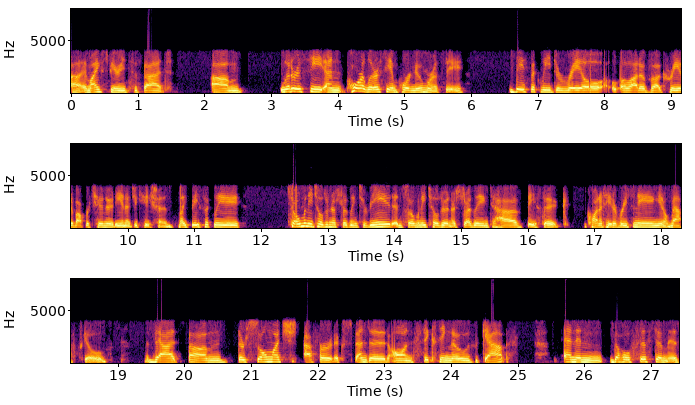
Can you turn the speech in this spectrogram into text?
uh, in my experience, is that um, literacy and poor literacy and poor numeracy basically derail a lot of uh, creative opportunity in education. Like basically, so many children are struggling to read, and so many children are struggling to have basic quantitative reasoning, you know, math skills that um, there's so much effort expended on fixing those gaps. And then the whole system is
